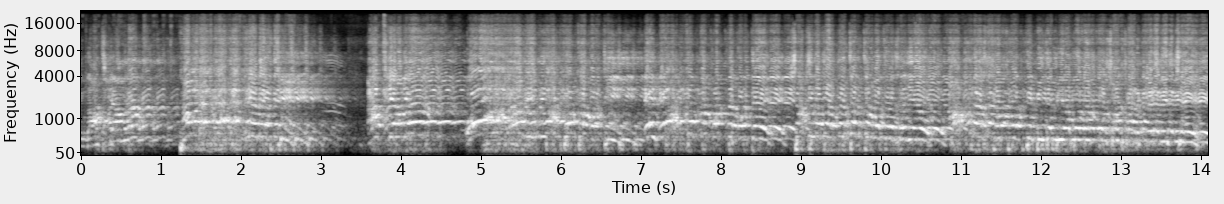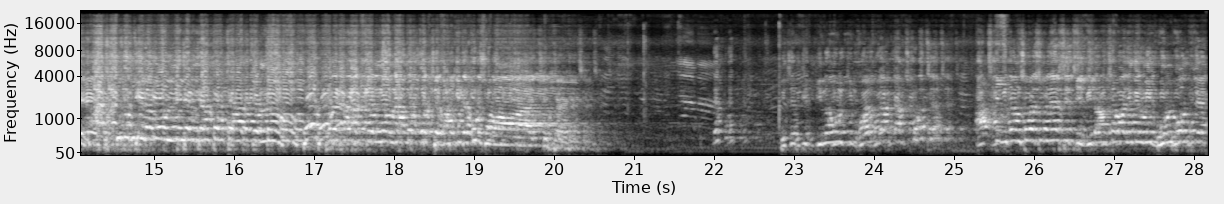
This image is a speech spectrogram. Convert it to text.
কিন্তু আজকে আমরা খাবারের প্যাকেট দিয়ে দেখছি আজকে আমরা ও আমি পার্থক্য করছি এই পার্থক্য করতে করতে স্বাধীনতার পঁচাত্তর বছর এসেও আপনার সম্পত্তি বিজেপি অবরক্ত সরকার কেড়ে দিচ্ছে আর শুধু তৃণমূল নিজের নাটক করার জন্য ভোট করে রাখার জন্য করছে বাকি দেখুন সবাই। হয়ে গেছে বিজেপি তৃণমূল কি ভয়ঙ্কর কাজ করেছে? আজকে বিধানসভা শুনে এসেছি। বিধানসভা যদি উনি ভুল বলতেন,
